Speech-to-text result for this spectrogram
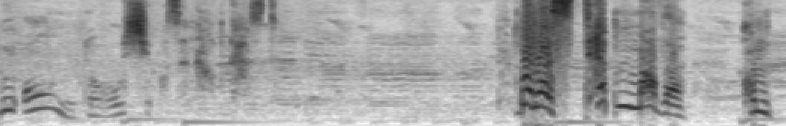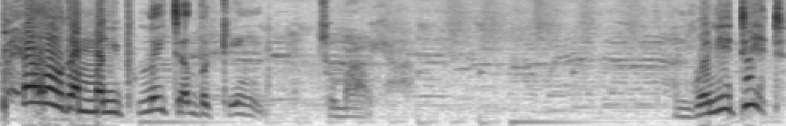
We all know she was an outcast. But her stepmother compelled and manipulated the king to marry her. And when he did,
